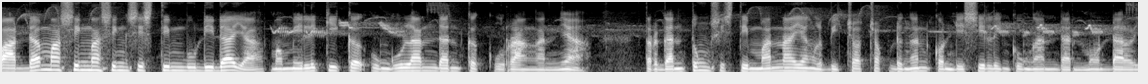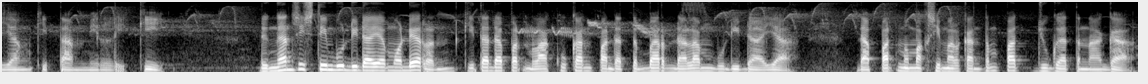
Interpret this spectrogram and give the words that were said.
Pada masing-masing sistem budidaya memiliki keunggulan dan kekurangannya, tergantung sistem mana yang lebih cocok dengan kondisi lingkungan dan modal yang kita miliki. Dengan sistem budidaya modern, kita dapat melakukan padat tebar dalam budidaya, dapat memaksimalkan tempat juga tenaga.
